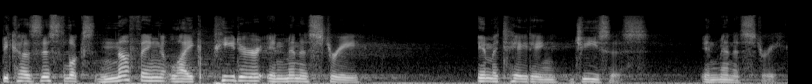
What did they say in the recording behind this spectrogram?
because this looks nothing like Peter in ministry imitating Jesus in ministry.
